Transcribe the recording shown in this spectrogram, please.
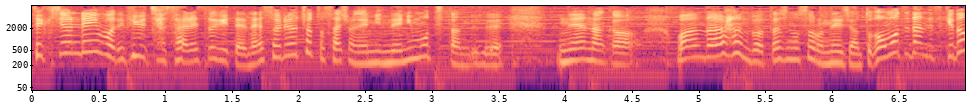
セクションレインボーでフューチャーされすぎてね、それをちょっと最初に根に持ってたんですね。ね、なんか、ワンダーランド私のソロねえじゃんとか思ってたんですけど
